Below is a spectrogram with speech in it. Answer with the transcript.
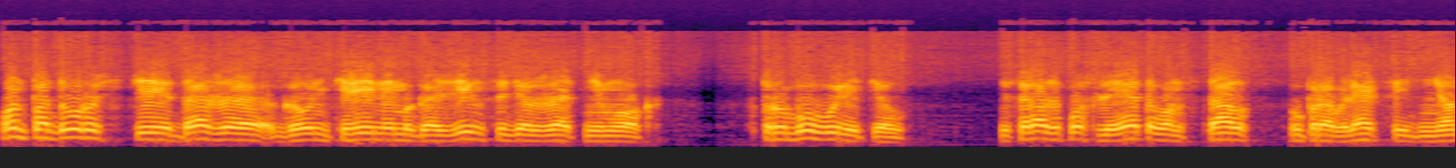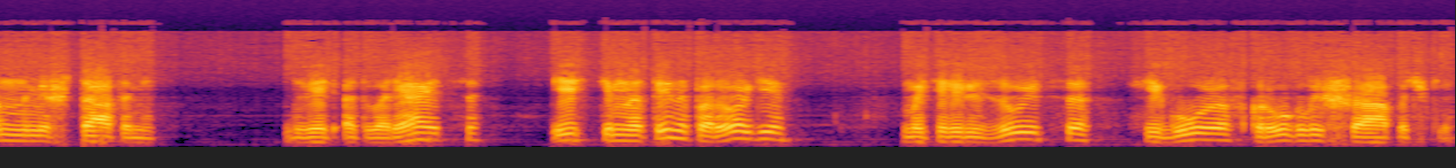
Он по дурости даже галантерейный магазин содержать не мог. В трубу вылетел, и сразу после этого он стал управлять Соединенными Штатами. Дверь отворяется, из темноты на пороге материализуется фигура в круглой шапочке.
